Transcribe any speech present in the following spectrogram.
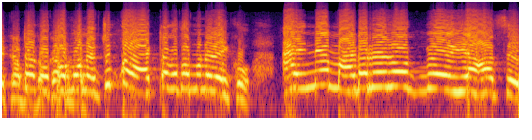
একটা কথা মনে চুপ করো, একটা কথা মনে রাখো। আইনে তাকে মার্ডারেরও ইয়া আছে।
